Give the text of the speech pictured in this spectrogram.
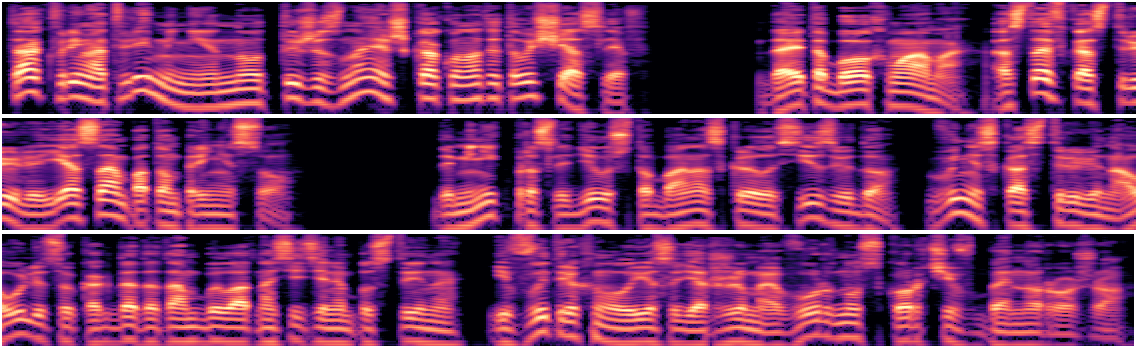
Так, время от времени, но ты же знаешь, как он от этого счастлив». «Да это бог, мама. Оставь кастрюлю, я сам потом принесу». Доминик проследил, чтобы она скрылась из виду, вынес кастрюлю на улицу, когда-то там было относительно пустынно, и вытряхнул ее содержимое в урну, скорчив Бену рожу.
